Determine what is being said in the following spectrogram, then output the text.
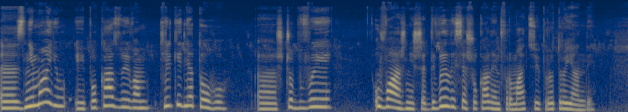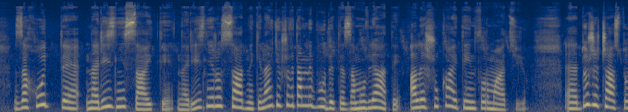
Е, Знімаю і показую вам тільки для того, е, щоб ви уважніше дивилися, шукали інформацію про троянди. Заходьте на різні сайти, на різні розсадники, навіть якщо ви там не будете замовляти, але шукайте інформацію. Е, Дуже часто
